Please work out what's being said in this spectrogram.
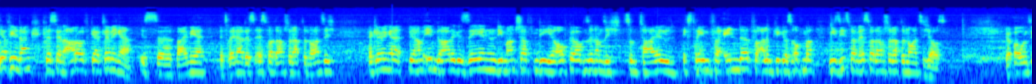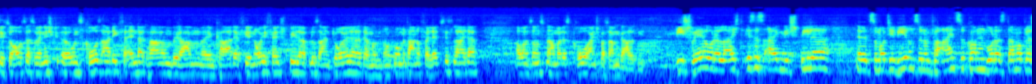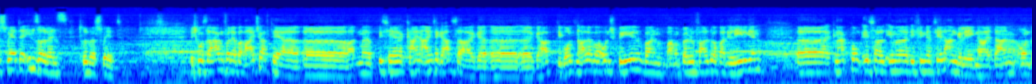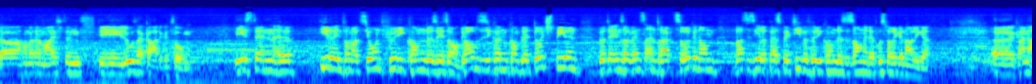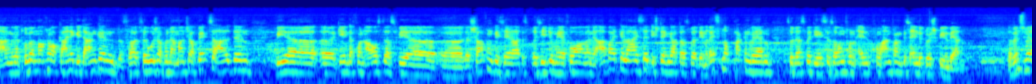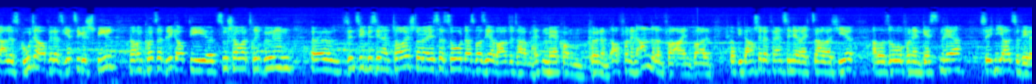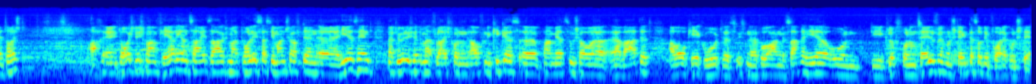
Ja, vielen Dank, Christian Adolf. Gerd Klemminger ist äh, bei mir, der Trainer des SV Darmstadt 98. Herr Klemminger, wir haben eben gerade gesehen, die Mannschaften, die hier aufgelaufen sind, haben sich zum Teil extrem verändert, vor allem Kickers Offenbach. Wie sieht es beim SV Darmstadt 98 aus? Ja, bei uns sieht es so aus, dass wir nicht äh, uns großartig verändert haben. Wir haben im Kader vier neue Feldspieler plus einen Torhüter, der momentan noch verletzt ist leider. Aber ansonsten haben wir das Gros eigentlich zusammengehalten. Wie schwer oder leicht ist es eigentlich, Spieler äh, zu motivieren, zu einem Verein zu kommen, wo das Damoklesschwert der Insolvenz drüber schwebt? Ich muss sagen, von der Bereitschaft her äh, hatten wir bisher keine einzige Absage äh, äh gehabt. Die wollten alle bei uns spielen, beim, beim Böllen-Faldor, bei den Lilien. Äh, Knackpunkt ist halt immer die finanzielle Angelegenheit dann und da haben wir dann meistens die Loser-Karte gezogen. Wie ist denn äh, Ihre Information für die kommende Saison? Glauben Sie, Sie können komplett durchspielen? Wird der Insolvenzantrag zurückgenommen? Was ist Ihre Perspektive für die kommende Saison in der Fußballregionalliga? Äh, keine Ahnung, darüber machen wir auch keine Gedanken. Das versuche ich auch von der Mannschaft wegzuhalten. Wir äh, gehen davon aus, dass wir äh, das schaffen. Bisher hat das Präsidium hervorragende Arbeit geleistet. Ich denke auch, dass wir den Rest noch packen werden, sodass wir die Saison von, vom Anfang bis Ende durchspielen werden. Da wünschen wir alles Gute auch für das jetzige Spiel. Noch ein kurzer Blick auf die äh, Zuschauertribünen. Äh, sind Sie ein bisschen enttäuscht oder ist es so, das, was Sie erwartet haben, hätten mehr kommen können? Auch von den anderen Vereinen vor allem. Ich glaube, die Darmstädter Fans sind ja recht zahlreich hier, aber so von den Gästen her sehe ich nicht allzu viel. Enttäuscht? Ach, enttäuscht nicht mal am Ferienzeit, sage ich mal. Toll ist, dass die Mannschaften äh, hier sind. Natürlich hätte man vielleicht von, auch von den Kickers äh, ein paar mehr Zuschauer erwartet. Aber okay, gut, das ist eine hervorragende Sache hier und die Clubs wollen uns helfen und ich denke, das soll im Vordergrund stehen.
